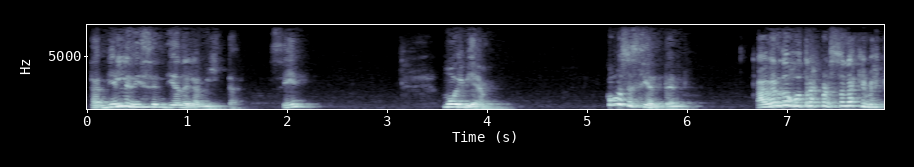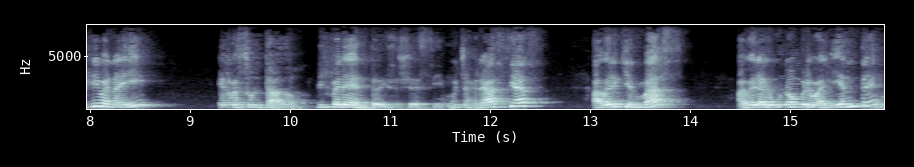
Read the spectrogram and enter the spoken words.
también le dicen día de la amistad, ¿sí? Muy bien. ¿Cómo se sienten? A ver, dos o tres personas que me escriban ahí el resultado. Diferente, dice Jessie. Muchas gracias. A ver quién más. A ver algún hombre valiente.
